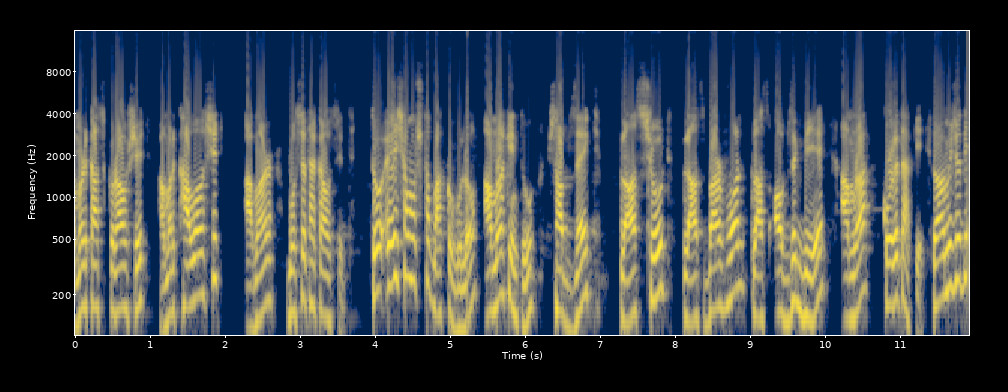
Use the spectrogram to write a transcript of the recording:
আমার কাজ করা উচিত, আমার খাওয়া উচিত, আমার বসে থাকা উচিত। তো এই সমস্ত বাক্যগুলো আমরা কিন্তু subject plus should plus verb one plus object দিয়ে আমরা করে থাকি। তো আমি যদি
